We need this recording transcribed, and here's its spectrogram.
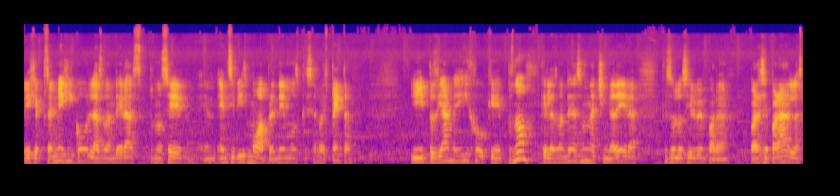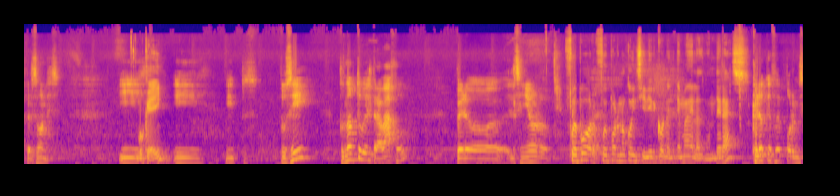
le dije, pues en México las banderas, pues no sé, en, en civismo aprendemos que se respetan. Y pues ya me dijo que, pues no, que las banderas son una chingadera, que solo sirven para, para separar a las personas. Y, y, y pues, pues sí, pues no obtuve el trabajo, pero el señor... ¿Fue por, ¿Fue por no coincidir con el tema de las banderas? Creo que fue por mis,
